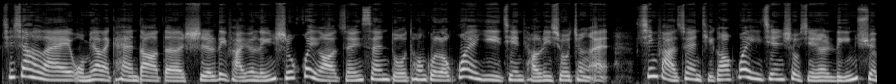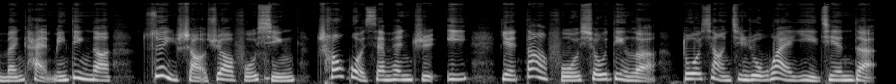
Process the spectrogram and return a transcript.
接下来我们要来看到的是立法院临时会啊，昨天三读通过了外役监条例修正案。新法算提高外役监受刑人遴选门槛，明定呢最少需要服刑超过三分之一，也大幅修订了多项进入外役间的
